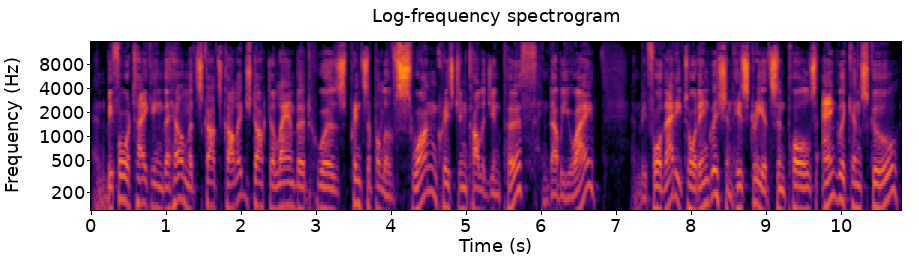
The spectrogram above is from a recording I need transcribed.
And before taking the helm at Scots College, Dr. Lambert was principal of Swan Christian College in Perth, in WA. And before that, he taught English and history at St Paul's Anglican School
